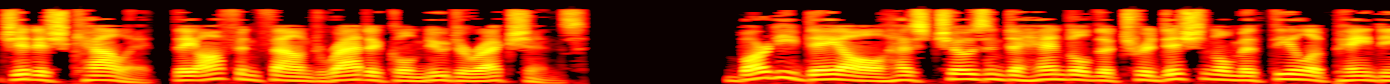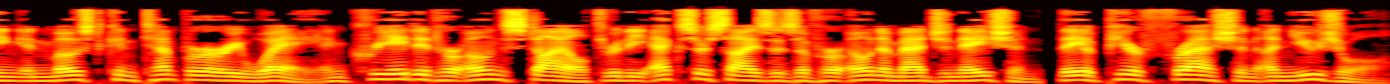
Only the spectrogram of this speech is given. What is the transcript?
Jitish Kallat, they often found radical new directions. Bharti Dayal has chosen to handle the traditional Mithila painting in most contemporary way and created her own style through the exercises of her own imagination, they appear fresh and unusual.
